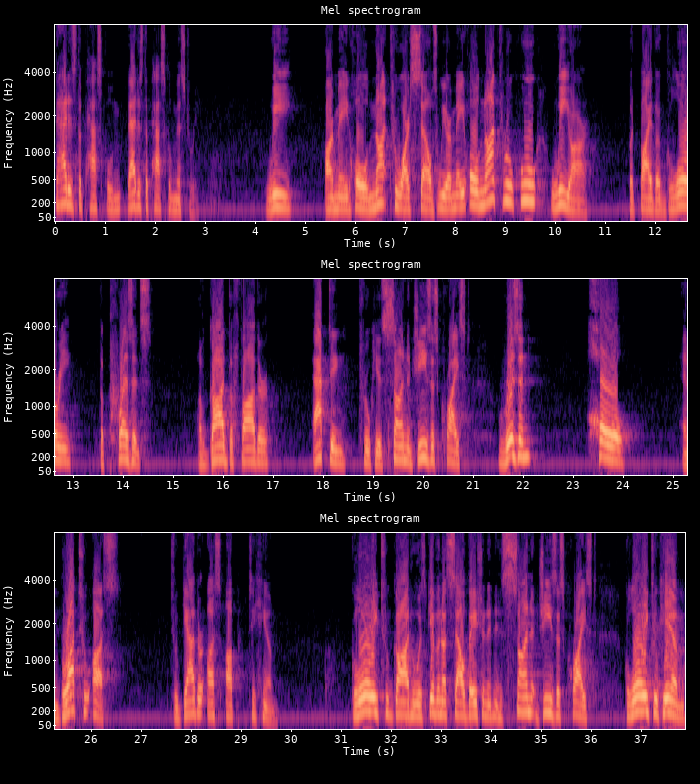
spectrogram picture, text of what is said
That is the paschal, that is the paschal mystery. We are made whole not through ourselves. We are made whole not through who we are, but by the glory, the presence of God the Father acting through his Son, Jesus Christ, risen, whole, and brought to us to gather us up to him. Glory to God who has given us salvation in his Son, Jesus Christ. Glory to him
